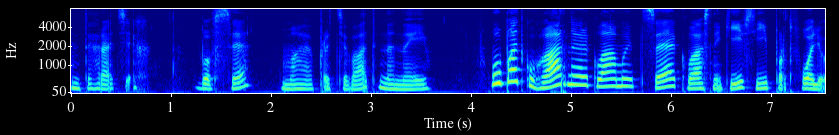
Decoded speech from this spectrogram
інтеграціях. Бо все має працювати на неї. У випадку гарної реклами це класний Київ її портфоліо,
